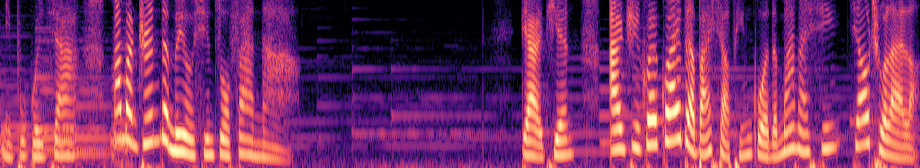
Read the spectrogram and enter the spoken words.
你不回家，妈妈真的没有心做饭呐。”第二天，阿志乖乖的把小苹果的妈妈心交出来了。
